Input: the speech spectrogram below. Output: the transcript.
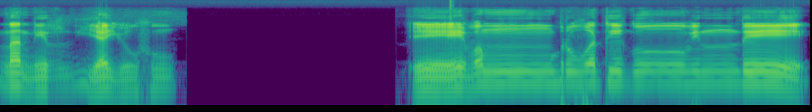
न निर्ययुः। एवम् ब्रुवति गोविन्दे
